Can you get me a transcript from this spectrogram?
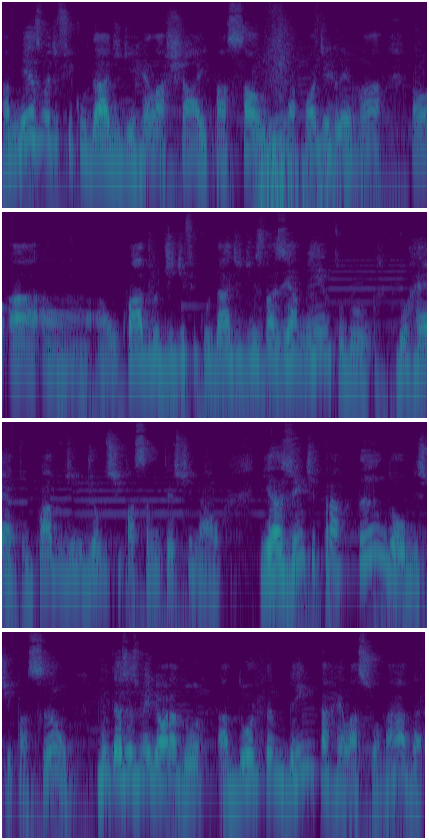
a mesma dificuldade de relaxar e passar a urina pode levar a, a, a, um quadro de dificuldade de esvaziamento do, do reto, um quadro de, de obstipação intestinal. E a gente tratando a obstipação, muitas vezes melhora a dor. A dor também está relacionada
